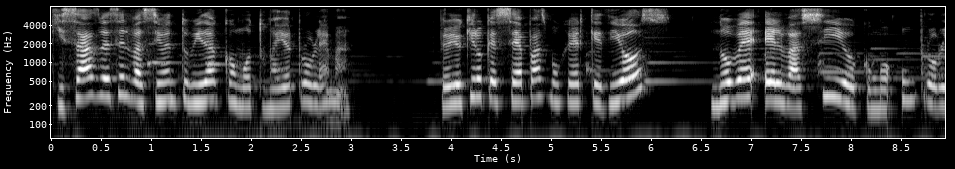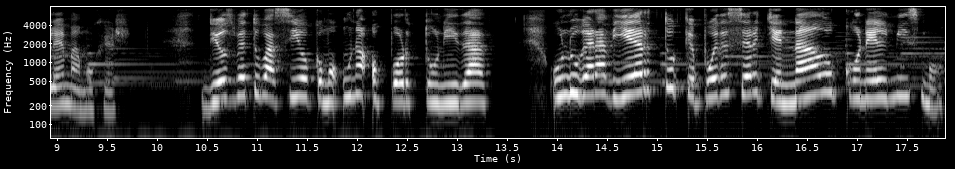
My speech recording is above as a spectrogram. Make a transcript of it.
Quizás ves el vacío en tu vida como tu mayor problema. Pero yo quiero que sepas, mujer, que Dios no ve el vacío como un problema, mujer. Dios ve tu vacío como una oportunidad, un lugar abierto que puede ser llenado con Él mismo.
